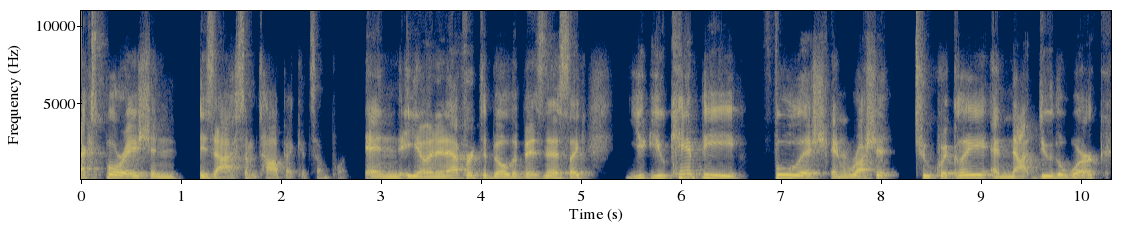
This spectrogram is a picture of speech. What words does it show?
exploration is asymptotic at some point. And you know, in an effort to build a business, like you you can't be foolish and rush it too quickly and not do the work.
